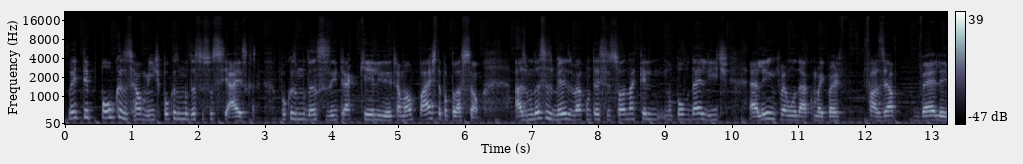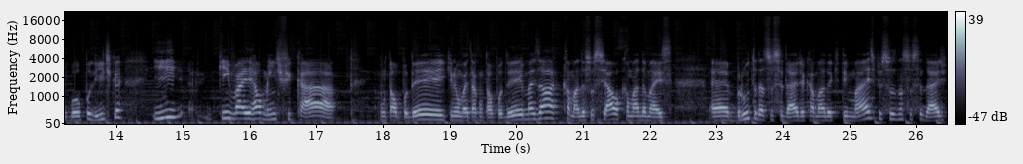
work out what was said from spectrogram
vai ter poucas, realmente, poucas mudanças sociais, cara. Poucas mudanças entre aquele, entre a maior parte da população. As mudanças mesmo vai acontecer só naquele, no povo da elite. É ali que vai mudar como é que vai fazer a velha e boa política e quem vai realmente ficar com tal poder e quem não vai estar com tal poder, mas a camada social, a camada mais é, bruta da sociedade, a camada que tem mais pessoas na sociedade,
